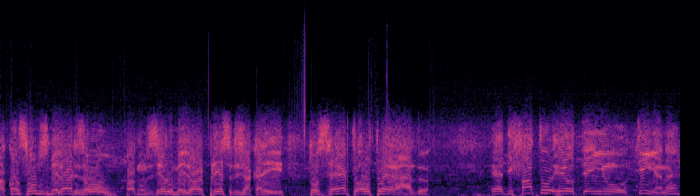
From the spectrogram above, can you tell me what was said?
alcançou um dos melhores, ou para não dizer o melhor preço de Jacareí. Estou certo ou estou errado? É, de fato eu tenho, tinha, né,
